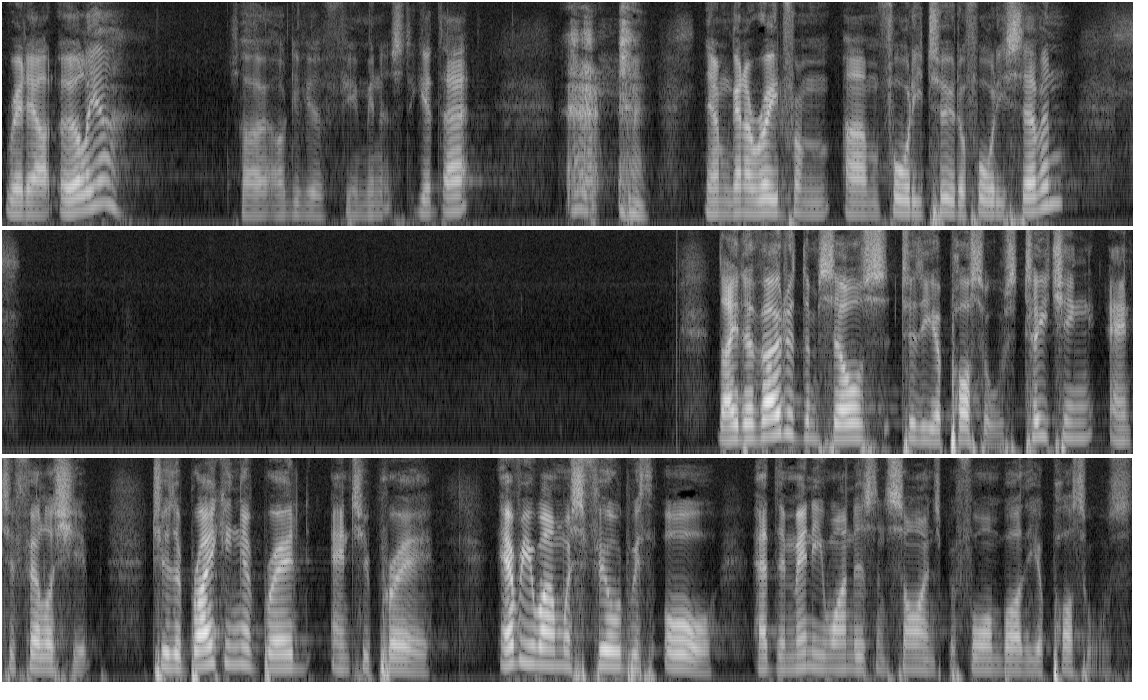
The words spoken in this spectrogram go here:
read out earlier. So I'll give you a few minutes to get that. now I'm going to read from um, 42 to 47. They devoted themselves to the apostles' teaching and to fellowship, to the breaking of bread and to prayer. Everyone was filled with awe at the many wonders and signs performed by the apostles.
